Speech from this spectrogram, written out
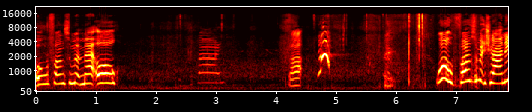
Oh, we found some metal. Fine. That. Whoa, found something shiny.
